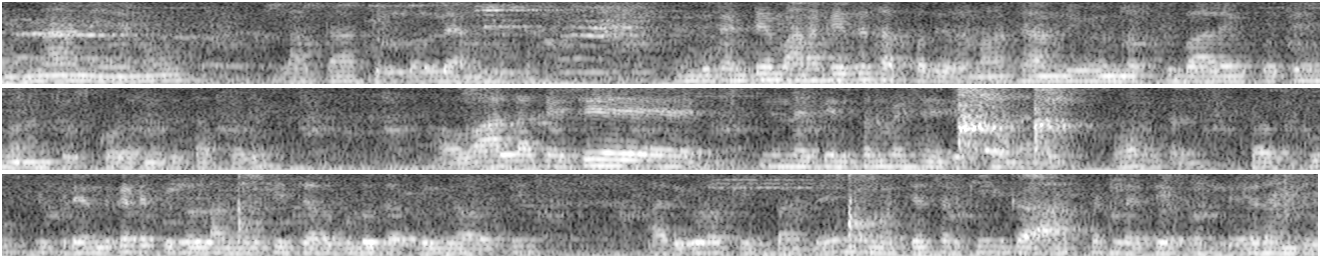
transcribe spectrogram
అన్న నేను లత పిల్లోళ్ళే అనమాట ఎందుకంటే మనకైతే తప్పదు కదా. మన ఫ్యామిలీ మెంబర్స్ బాగాలేకపోతే మనం చూసుకోవడం అయితే తప్పదు. వాళ్ళకైతే నేనైతే ఇన్ఫర్మేషన్ అయితే ఇస్తానండి. ఓం దగ్గు. ఇప్పుడు ఎందుకంటే పిల్లలందరికీ జలుబులు దగ్గులు కాబట్టి అది కూడా ఒక ఇబ్బంది. మేము వచ్చేసరికి ఇంకా హాస్పిటల్ అయితే ఎవరు లేరండి.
